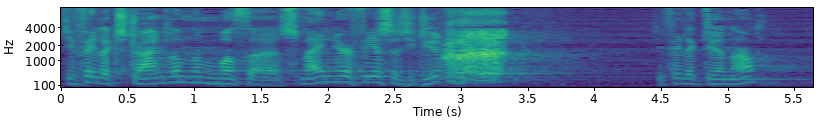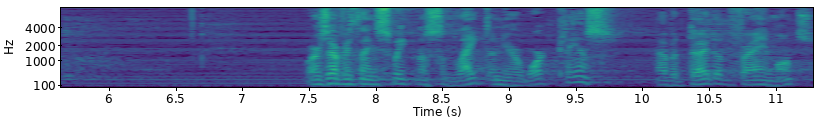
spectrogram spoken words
Do you feel like strangling them with a smile on your face as you do? do you feel like doing that? Or is everything sweetness and light in your workplace? I would doubt it very much.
